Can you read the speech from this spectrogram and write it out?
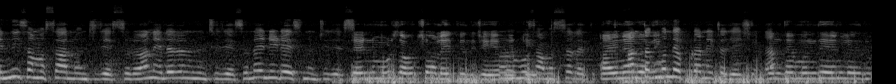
ఎన్ని సంవత్సరాల నుంచి చేస్తున్నా నెలల నుంచి చేస్తున్నా ఎన్ని డేస్ నుంచి చేస్తున్నా రెండు మూడు సంవత్సరాలు అవుతుంది రెండు మూడు సంవత్సరాలు అయినా కానీ అంతకుముందు ఎప్పుడన్నా ఇట్లా చేసిండా? అంతకుముందు ఏం లేదు.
